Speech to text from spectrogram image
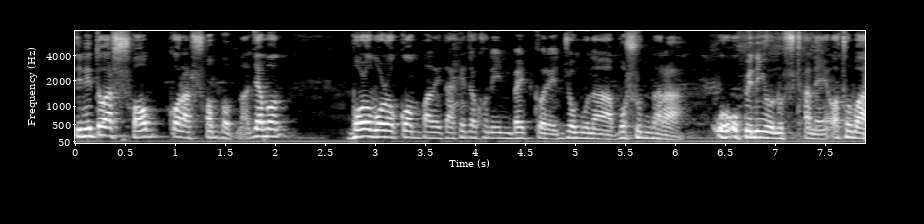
তিনি তো আর সব করা সম্ভব না। যেমন বড় বড় কোম্পানি তাকে যখন ইনভাইট করে যমুনা, বসুন্ধরা, ও ওপেনিং অনুষ্ঠানে অথবা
